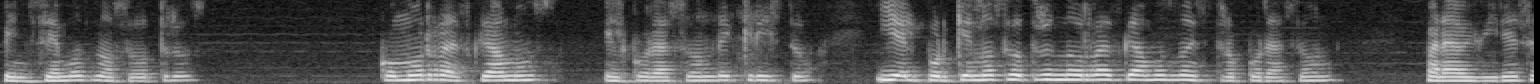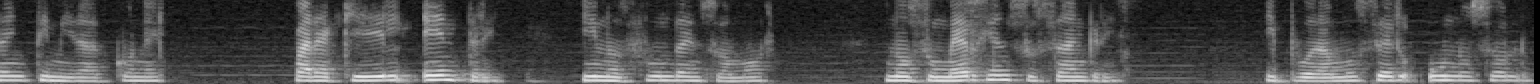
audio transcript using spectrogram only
Pensemos nosotros cómo rasgamos el corazón de Cristo y el por qué nosotros no rasgamos nuestro corazón para vivir esa intimidad con Él, para que Él entre y nos funda en su amor, nos sumerge en su sangre y podamos ser uno solo,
